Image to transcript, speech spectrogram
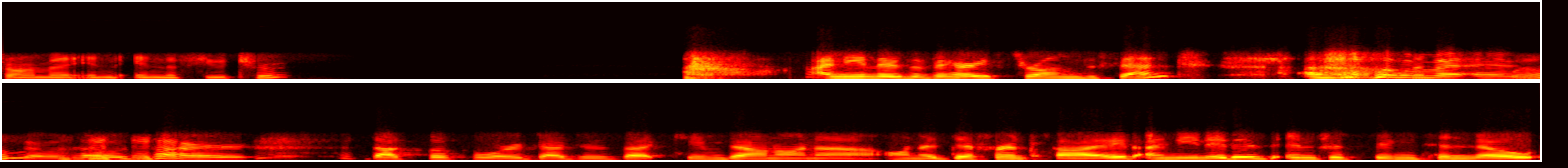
Sharma in in the future? I mean, there's a very strong dissent. Um, and well. so those are that's the four judges that came down on a on a different side. I mean, it is interesting to note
